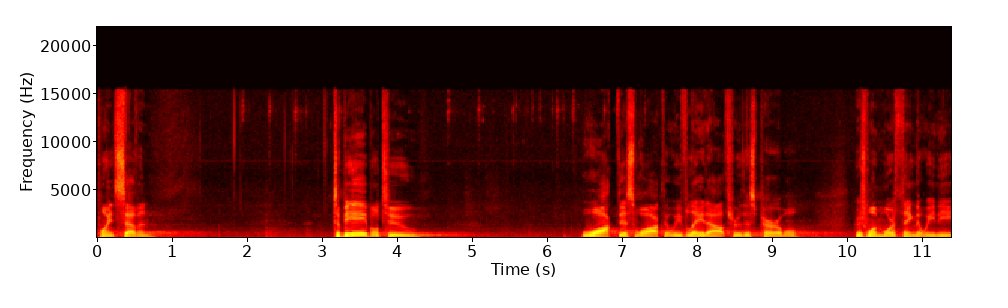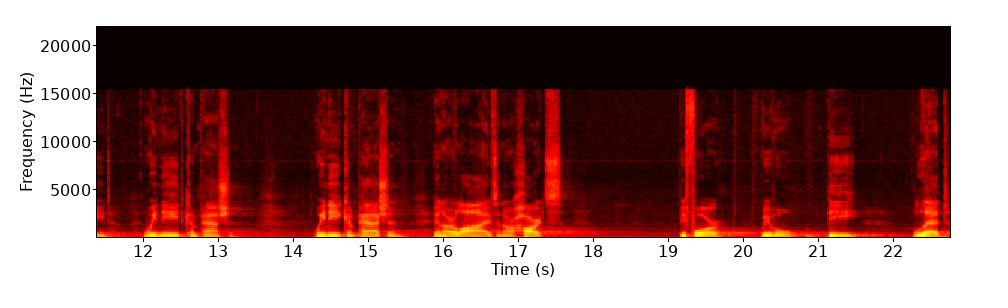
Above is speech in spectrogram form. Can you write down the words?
point seven to be able to walk this walk that we've laid out through this parable, there's one more thing that we need. We need compassion. We need compassion in our lives, in our hearts, before we will be led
